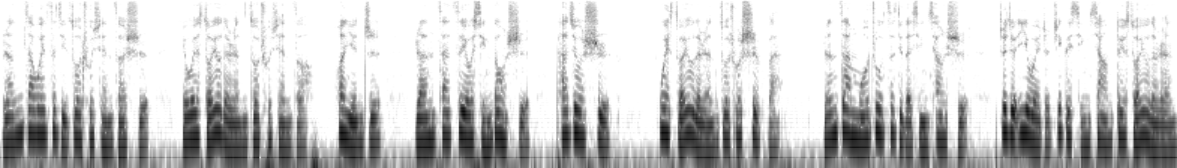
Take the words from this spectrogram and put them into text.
人在为自己做出选择时，也为所有的人做出选择。换言之，人在自由行动时，他就是为所有的人做出示范。人在磨铸自己的形象时，这就意味着这个形象对所有的人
